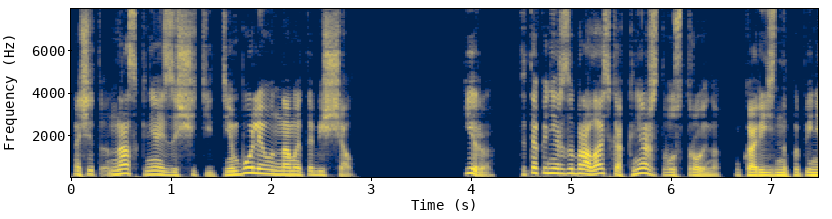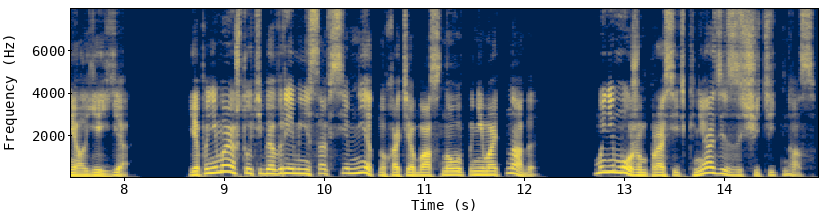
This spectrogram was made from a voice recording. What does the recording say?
Значит, нас князь защитит, тем более он нам это обещал. Кира, ты так и не разобралась, как княжество устроено, укоризненно попенял ей я. Я понимаю, что у тебя времени совсем нет, но хотя бы основы понимать надо. Мы не можем просить князя защитить нас.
